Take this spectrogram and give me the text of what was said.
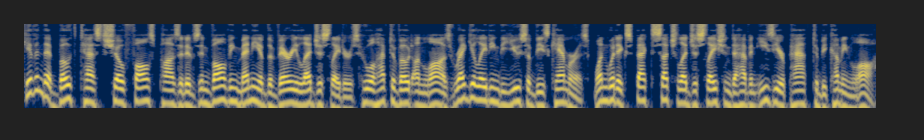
Given that both tests show false positives involving many of the very legislators who will have to vote on laws regulating the use of these cameras, one would expect such legislation to have an easier path to becoming law.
